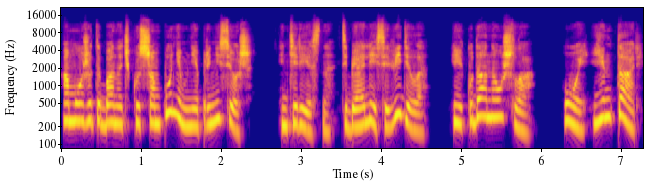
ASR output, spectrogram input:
«А может, и баночку с шампунем мне принесешь? Интересно, тебя Олеся видела? И куда она ушла? Ой, янтарь!»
